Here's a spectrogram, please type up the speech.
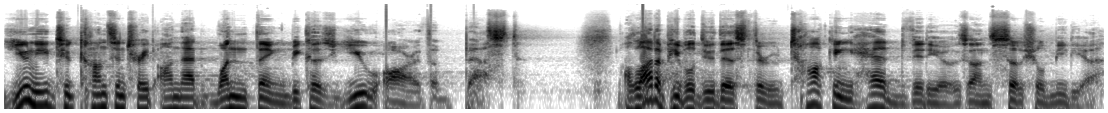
You need to concentrate on that one thing because you are the best. A lot of people do this through talking head videos on social media.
